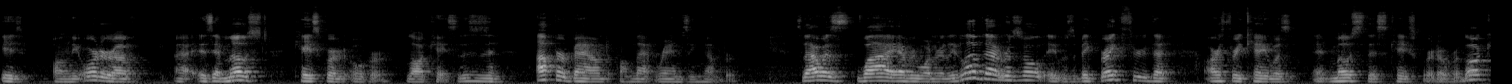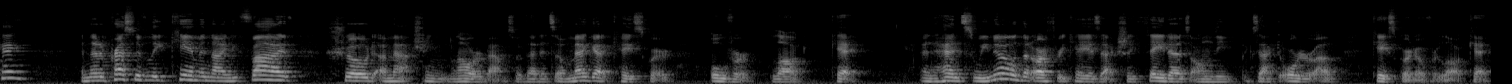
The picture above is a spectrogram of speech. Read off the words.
is on the order of, uh, is at most k squared over log k. So this is an upper bound on that Ramsey number. So that was why everyone really loved that result. It was a big breakthrough that R3K was at most this k squared over log k. And then impressively, Kim in 95 showed a matching lower bound, so that it's omega k squared over log k. And hence we know that R3K is actually theta it's on the exact order of k squared over log k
